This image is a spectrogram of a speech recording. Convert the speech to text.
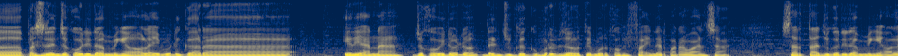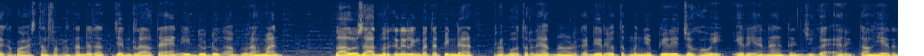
uh, Presiden Jokowi didampingi oleh Ibu Negara Iriana Joko Widodo dan juga Gubernur Jawa Timur Kofifa Indar Parawansa serta juga didampingi oleh Kepala Staf Angkatan Darat Jenderal TNI Dudung Abdurrahman. Lalu saat berkeliling PT Pindad, Prabowo terlihat menawarkan diri untuk menyupiri Jokowi, Iriana, dan juga Erick Thohir.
